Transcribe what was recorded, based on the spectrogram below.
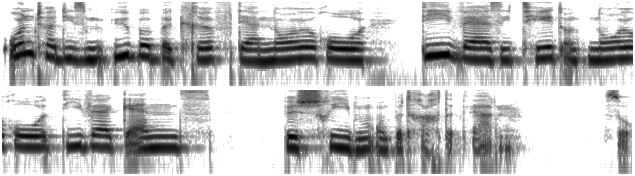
unter diesem Überbegriff der Neurodiversität und Neurodivergenz beschrieben und betrachtet werden. So.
